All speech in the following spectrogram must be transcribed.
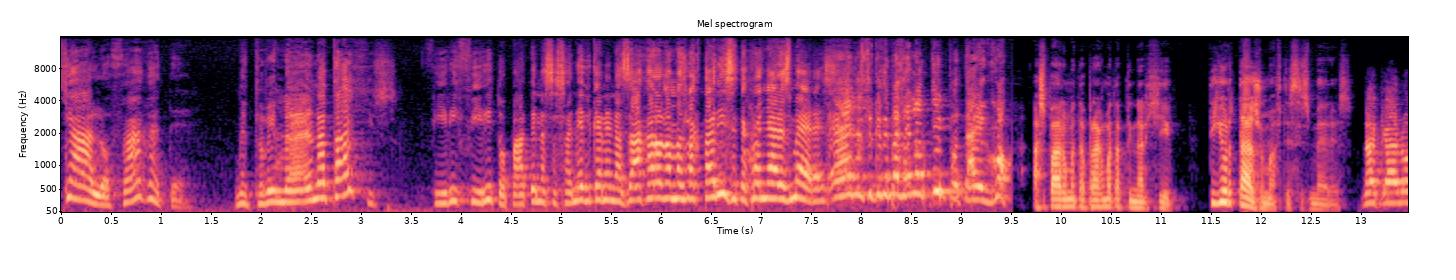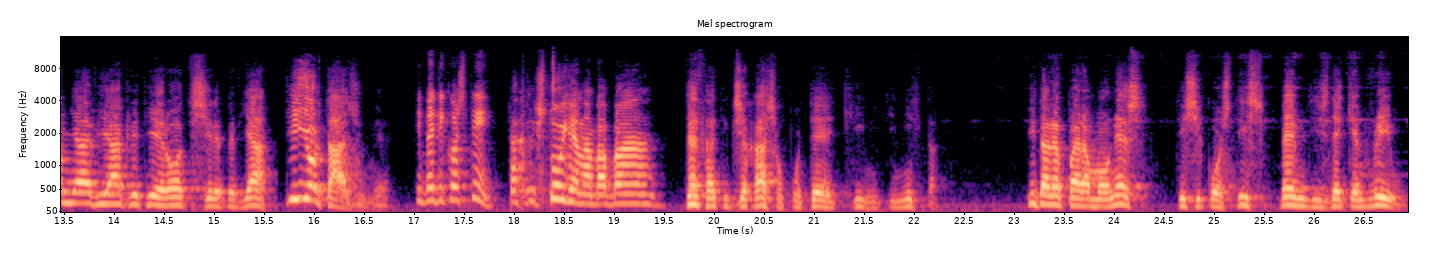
Κι άλλο φάγατε; Μετρημένα τα έχεις. Φυρί, φυρί το πάτε να σας ανέβει κανένα ζάχαρο να μας λαχταρίσετε χρονιάρες μέρες. Ένα σου και δεν παθαίνω τίποτα εγώ. Α πάρουμε τα πράγματα από την αρχή. Τι γιορτάζουμε αυτές τις μέρες; Να κάνω μια διάκριτη ερώτηση ρε παιδιά. Τι γιορτάζουμε; Την πεντηκοστή. Τα Χριστούγεννα, μπαμπά. Δεν θα την ξεχάσω ποτέ εκείνη τη νύχτα. Ήτανε παραμονές της 25ης Δεκεμβρίου.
